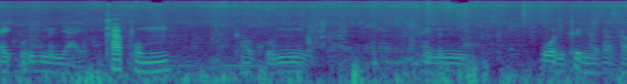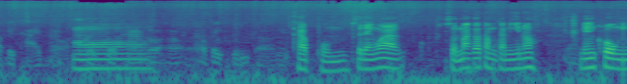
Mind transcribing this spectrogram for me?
ไปขุนให้มันใหญ่ ครับผมเขาเขาขุนให้มันอ้วนขึ้นแล้วก็เขาไปขายต่ออ๋อพ่อค้าเขาเอาเอาไปขุนต่อเนี่ยครับผม แสดงว่าส่วนมากเขาทำกันนี้เนาะ เน้นโครงใ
